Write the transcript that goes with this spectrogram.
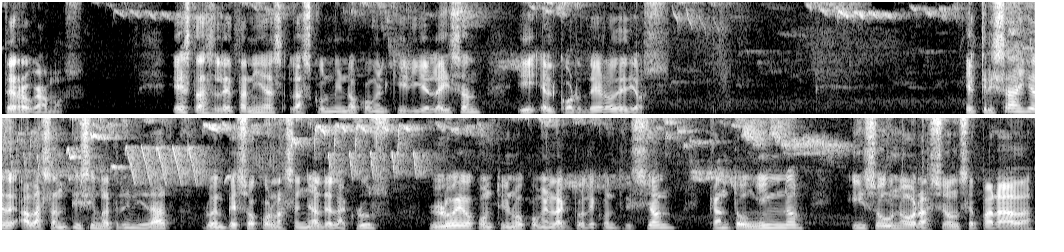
Te rogamos. Estas letanías las culminó con el Kyrie eleison y el Cordero de Dios. El trisagio a la Santísima Trinidad lo empezó con la señal de la cruz, luego continuó con el acto de contrición, cantó un himno, hizo una oración separada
